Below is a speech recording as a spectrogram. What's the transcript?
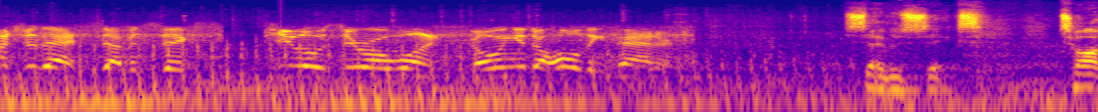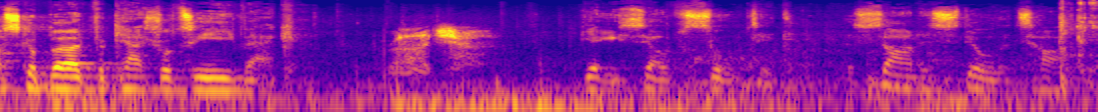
Roger that, 7-6. Kilo Zero One, going into holding pattern. 7-6. Task a bird for casualty evac. Roger. Get yourself sorted. Hassan is still the target.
